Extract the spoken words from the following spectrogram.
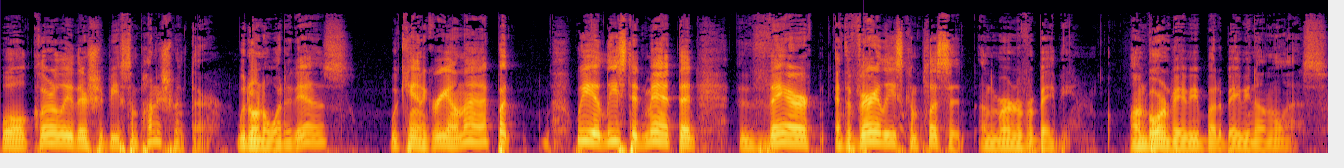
well, clearly there should be some punishment there. We don't know what it is. We can't agree on that, but we at least admit that they're at the very least complicit on the murder of a baby. Unborn baby, but a baby nonetheless.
